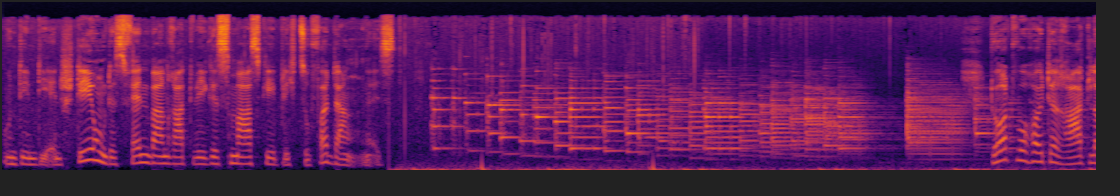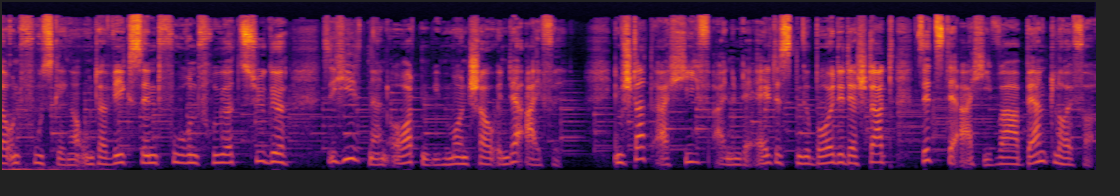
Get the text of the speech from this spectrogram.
und dem die Entstehung des Fennbahnradweges maßgeblich zu verdanken ist. Dort, wo heute Radler und Fußgänger unterwegs sind, fuhren früher Züge. Sie hielten an Orten wie Monschau in der Eifel. Im Stadtarchiv, einem der ältesten Gebäude der Stadt, sitzt der Archivar Bernd Läufer.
